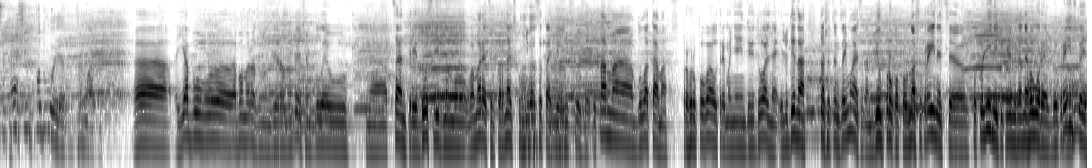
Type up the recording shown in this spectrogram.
що краще їх подвоє тримати. Е, я був, е, або ми разом з Ігорем Володимировичем були у е, центрі дослідному в Америці, в Корнельському університеті у Вітфузі. І там була тема про групове утримання індивідуальне. І людина, та, що цим займається, там Біл Прокопов, наш українець в поколінні, тільки він вже не говорить якби українською,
